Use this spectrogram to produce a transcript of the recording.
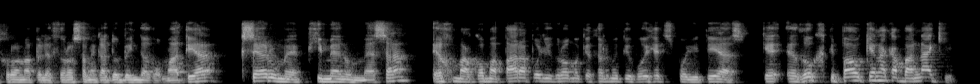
χρόνο απελευθερώσαμε 150 δωμάτια. Ξέρουμε ποιοι μένουν μέσα. Έχουμε ακόμα πάρα πολύ δρόμο και θέλουμε τη βοήθεια της πολιτείας. Και εδώ χτυπάω και ένα καμπανάκι.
